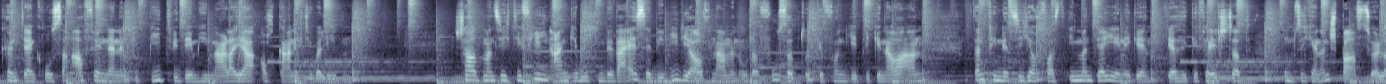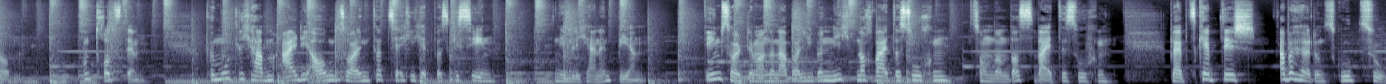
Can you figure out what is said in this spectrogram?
könnte ein großer Affe in einem Gebiet wie dem Himalaya auch gar nicht überleben. Schaut man sich die vielen angeblichen Beweise wie Videoaufnahmen oder Fußabdrücke von Yeti genauer an, dann findet sich auch fast immer derjenige, der sie gefälscht hat, um sich einen Spaß zu erlauben. Und trotzdem, vermutlich haben all die Augenzeugen tatsächlich etwas gesehen, nämlich einen Bären. Dem sollte man dann aber lieber nicht noch weiter suchen, sondern das Weite suchen. Bleibt skeptisch, aber hört uns gut zu.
